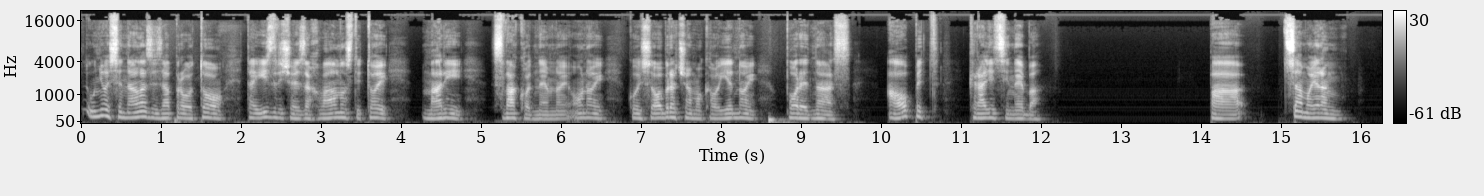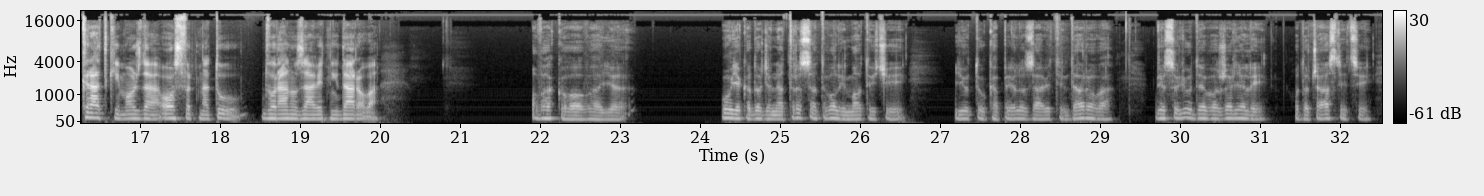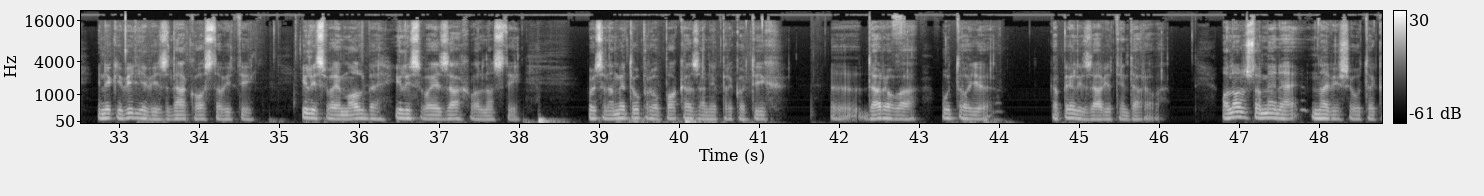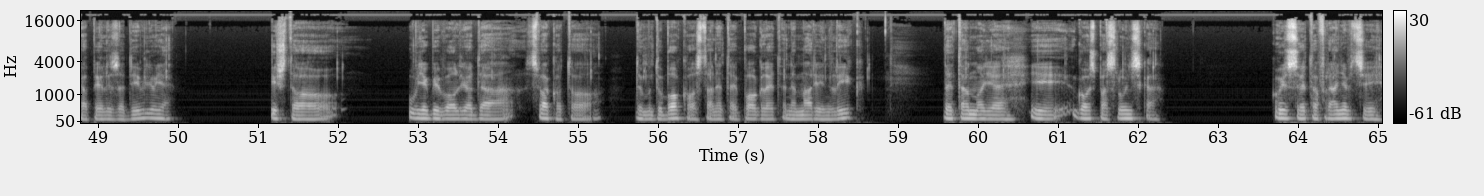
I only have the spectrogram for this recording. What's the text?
u njoj se nalazi zapravo to, taj izričaj zahvalnosti toj Mariji svakodnevnoj, onoj koji se obraćamo kao jednoj pored nas, a opet kraljici neba. Pa samo jedan kratki možda osvrt na tu dvoranu zavjetnih darova. Ovako, ovaj, uvijek kad dođem na trsat, volim otići i u tu kapelu zavjetnih darova, gdje su ljudi evo željeli hodočasnici i neki vidljivi znak ostaviti ili svoje molbe ili svoje zahvalnosti koji su nam eto upravo pokazani preko tih e, darova u toj kapeli zavjetnih darova. Ali ono što mene najviše u toj kapeli zadivljuje i što uvijek bi volio da svako to, da mu duboko ostane taj pogled na Marijin lik, da tamo je i gospa Slunjska, koju su eto Franjevci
